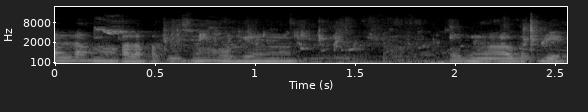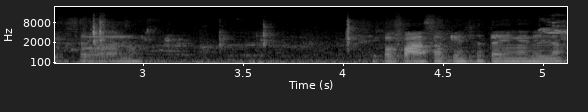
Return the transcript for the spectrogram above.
Katawan lang, mga kalapatis mo, huwag yung huwag yung abot dito sa ano. Kasi papasok yun sa tainga nila.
